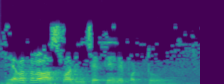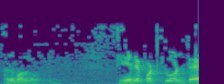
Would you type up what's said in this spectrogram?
దేవతలు ఆస్వాదించే తేనె పట్టు అని మొదలవుతుంది. తేనె పట్టు అంటే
